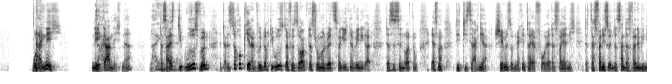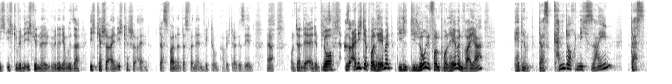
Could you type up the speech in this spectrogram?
Oder Nein. nicht? Nee, Nein. gar nicht, ne? Nein, das heißt, die Usos würden, dann ist doch okay, dann würden doch die Usos dafür sorgen, dass Roman Reigns zwei Gegner weniger hat. Das ist in Ordnung. Erstmal, die, die sagen ja, Sheamus und McIntyre vorher, das war ja nicht, das, das fand ich so interessant, das war nämlich nicht ich gewinne, ich gewinne. Die haben gesagt, ich cashe ein, ich cashe ein. Das war eine, das war eine Entwicklung, habe ich da gesehen. Ja. Und dann der Adam Pearce. Also eigentlich der Paul Heyman, die, die Logik von Paul Heyman war ja, Adam, das kann doch nicht sein, dass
